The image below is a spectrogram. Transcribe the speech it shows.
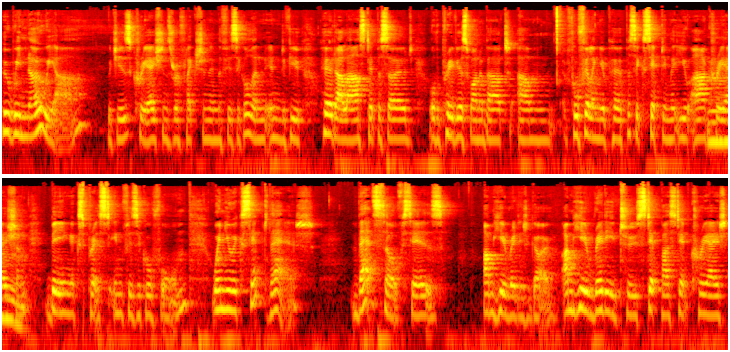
who we know we are which is creation's reflection in the physical. And, and if you heard our last episode or the previous one about um, fulfilling your purpose, accepting that you are creation mm. being expressed in physical form, when you accept that, that self says, I'm here ready to go. I'm here ready to step by step create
